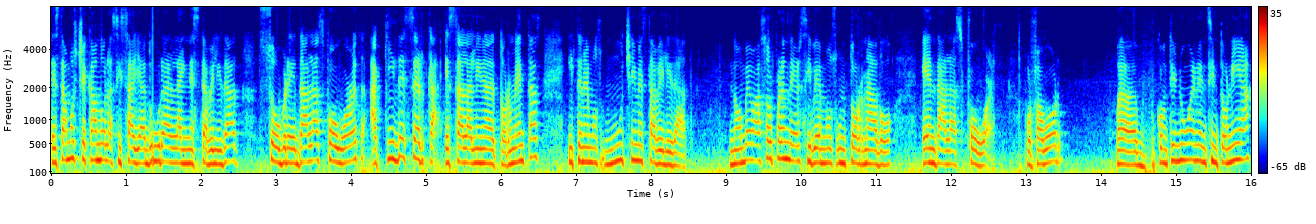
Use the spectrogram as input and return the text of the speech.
Estamos checando la cizalladura, la inestabilidad sobre Dallas Forward. Aquí de cerca está la línea de tormentas y tenemos mucha inestabilidad. No me va a sorprender si vemos un tornado en Dallas Forward. Por favor, Uh, continúen en sintonía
